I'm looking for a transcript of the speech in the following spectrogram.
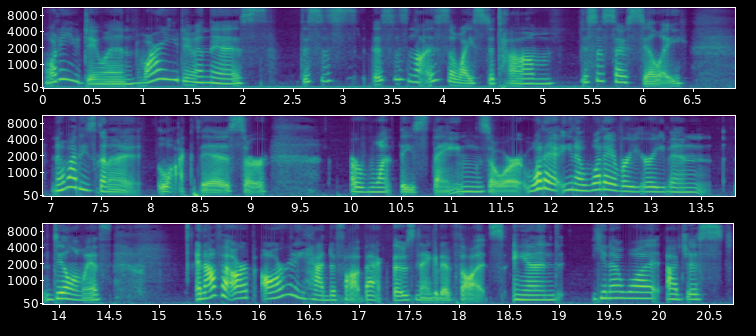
What are you doing? Why are you doing this? This is this is not this is a waste of time. This is so silly. Nobody's going to like this or or want these things or whatever, you know, whatever you're even dealing with. And I've already had to fight back those negative thoughts. And you know what? I just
